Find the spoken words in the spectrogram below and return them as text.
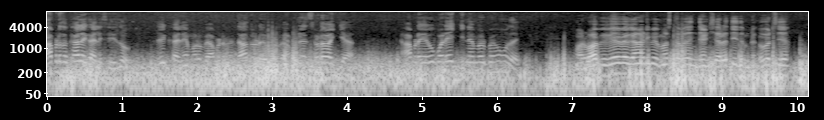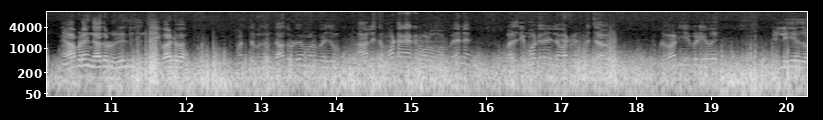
આપણે તો ખાલી ખાલી છે જો. એ ખાલી મારો ભાઈ. આપણે દાંતોડે આપણે સડવા ગયા. આપણે એવું પડે એક ને મારો ભાઈ શું થાય? મારો ભાભી વે વે ગાંડી ભાઈ મસ્ત બધાને ત્રણ ચાર હતી, તમને ખબર છે? આપણે એને દાંતોડું લીધું છે ને જઈ વાટવા મસ્ત બધા દાંતોડું અમારું ભાઈ, જો. આ લીધે મોટા કાંકર વાળું મારું ભાઈ ને? બાજરી મોટી એટલે વાટવાની મજા આવે. ઘડી હવે. એટલી તો.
